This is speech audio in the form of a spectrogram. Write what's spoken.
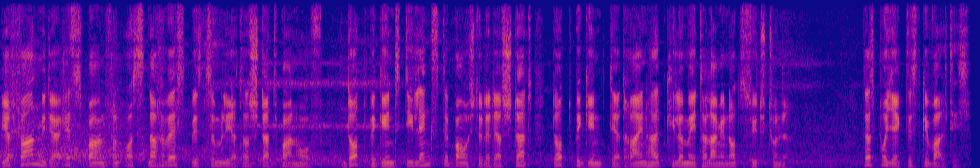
Wir fahren mit der S-Bahn von Ost nach West bis zum Lehrter Stadtbahnhof. Dort beginnt die längste Baustelle der Stadt. Dort beginnt der dreieinhalb Kilometer lange Nord-Süd-Tunnel. Das Projekt ist gewaltig.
